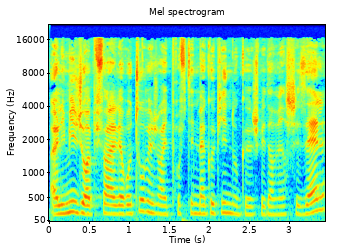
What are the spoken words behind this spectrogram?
à la limite, j'aurais pu faire l'aller-retour, mais j'aurais profité de ma copine, donc je vais dormir chez elle.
